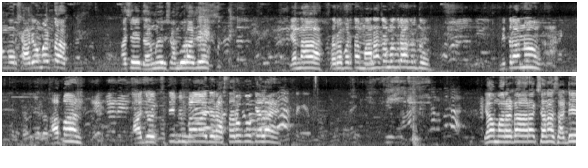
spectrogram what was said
अंगावर शारे उमटतात असे धर्मवीर शंभूराजे यांना सर्वप्रथम मानाचा मुद्रा करतो मित्रांनो आपण हा जो चिती जे रास्ता रोको केलाय या मराठा आरक्षणासाठी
